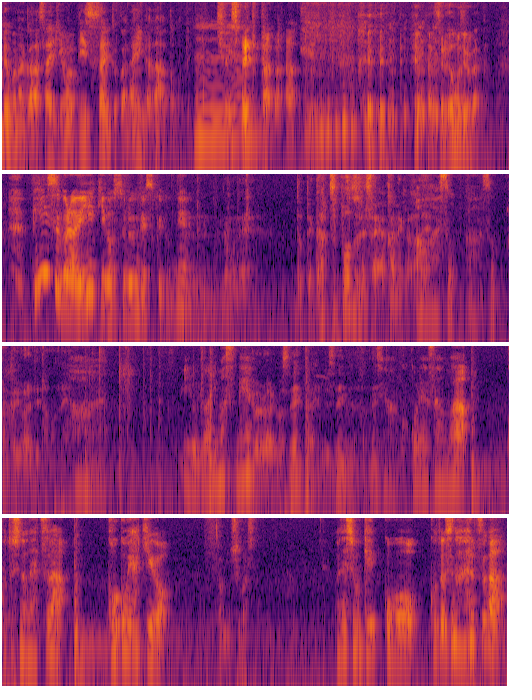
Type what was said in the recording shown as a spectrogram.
てもなんか最近はピースサインとかないんだなと思って、うん。注意されてたんだな。ってそれが面白かった、ピースぐらいいい気がするんですけどね、うん、でもねだってガッツポーズでさえあかんねえからね。ああそっかそっか。なんか言われてたもんね。はい。いろいろありますね。いろいろありますね。大変ですね皆さんね。じゃあ心屋さんは今年の夏は高校野球を。楽しました私も結構今年の夏は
